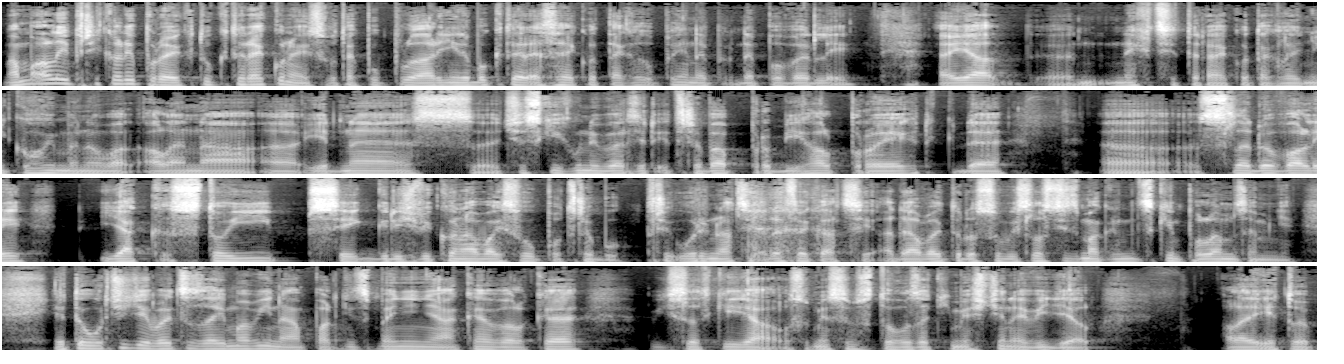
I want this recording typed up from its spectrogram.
Mám ale i příklady projektů, které jako nejsou tak populární, nebo které se jako takhle úplně nepovedly. Já eh, nechci teda jako takhle nikoho jmenovat, ale na eh, jedné z českých univerzit i třeba probíhal projekt, kde sledovali jak stojí psy, když vykonávají svou potřebu při urinaci a defekaci a dávají to do souvislosti s magnetickým polem země. Je to určitě velice zajímavý nápad, nicméně nějaké velké výsledky já osobně jsem z toho zatím ještě neviděl, ale je to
